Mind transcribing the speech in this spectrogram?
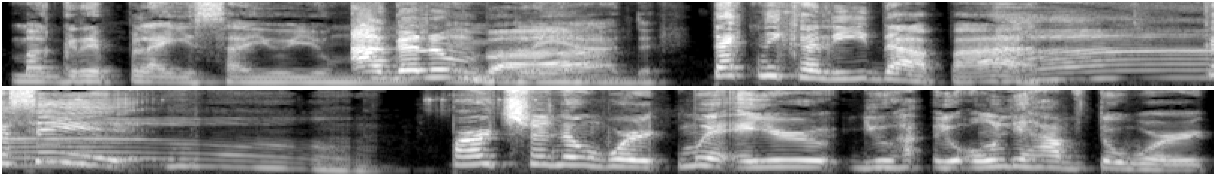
mag-reply sa yung Ah, ganun ba? Technically dapat. Ah. Kasi, Part siya ng work mo eh. You, you, you only have to work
